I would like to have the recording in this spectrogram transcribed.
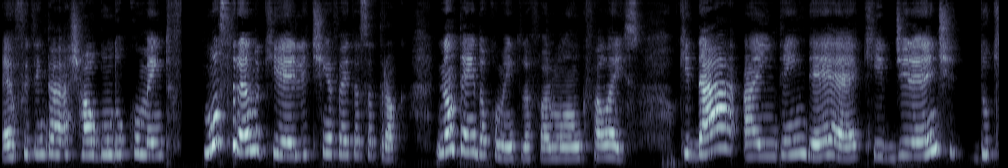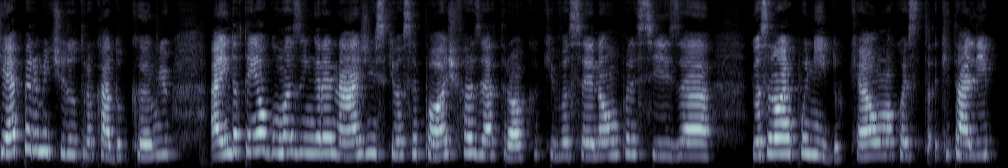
eu fui tentar achar algum documento mostrando que ele tinha feito essa troca. Não tem documento da Fórmula 1 que fala isso. O que dá a entender é que, diante do que é permitido trocar do câmbio, ainda tem algumas engrenagens que você pode fazer a troca, que você não precisa. que você não é punido, que é uma coisa que tá ali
